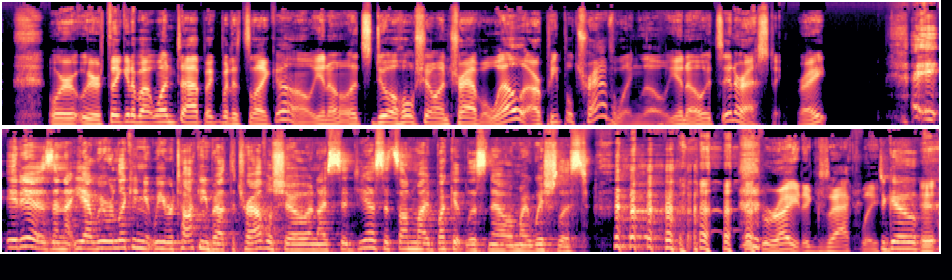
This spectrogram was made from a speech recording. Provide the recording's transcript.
we're we were thinking about one topic, but it's like, oh, you know, let's do a whole show on travel. Well, are people traveling though? You know, it's interesting, right? It is, and uh, yeah, we were looking at we were talking about the travel show, and I said yes, it's on my bucket list now, on my wish list. right, exactly. to go, it,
